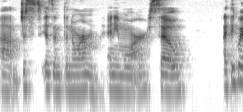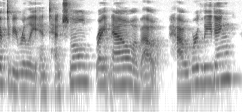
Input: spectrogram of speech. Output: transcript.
um, just isn't the norm anymore. So I think we have to be really intentional right now about how we're leading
